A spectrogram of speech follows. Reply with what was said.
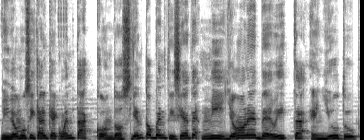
Video musical que cuenta con 227 millones de vistas en YouTube.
